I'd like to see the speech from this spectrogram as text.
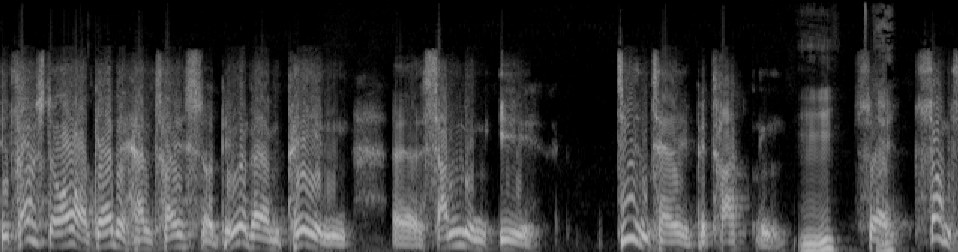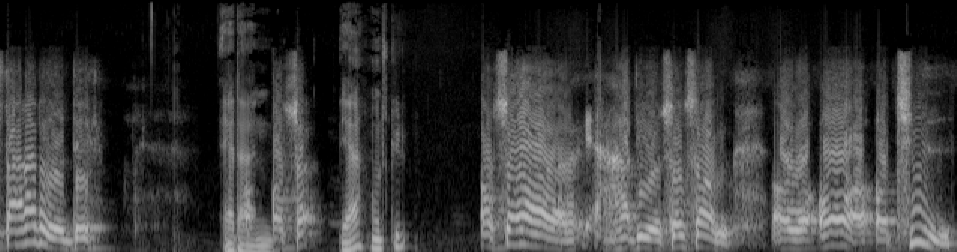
det første år gav det 50, og det var da en pæn øh, samling i tiden taget i betragtning. Mm, så ja. sådan startede det. Er der en... Og så, ja, undskyld. Og så har det jo så sådan over år og tid,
